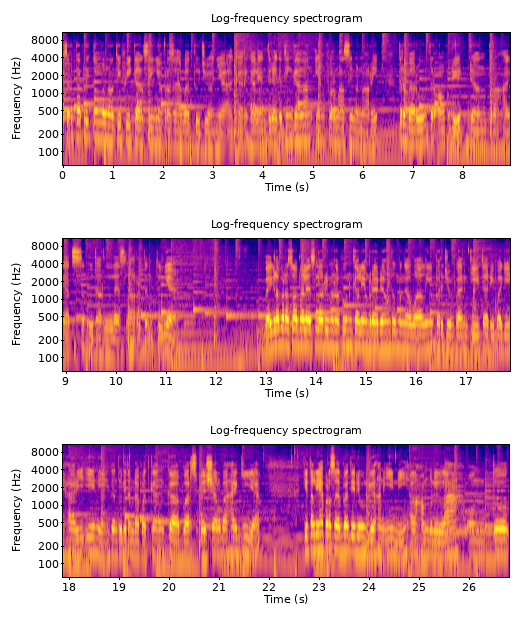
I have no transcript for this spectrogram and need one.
serta klik tombol notifikasinya persahabat tujuannya agar kalian tidak ketinggalan informasi menarik, terbaru, terupdate, dan terhangat seputar Leslar tentunya. Baiklah para sahabat Leslar di mana pun kalian berada untuk mengawali perjumpaan kita di pagi hari ini Tentu kita mendapatkan kabar spesial bahagia Kita lihat persahabat ya di unggahan ini Alhamdulillah untuk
